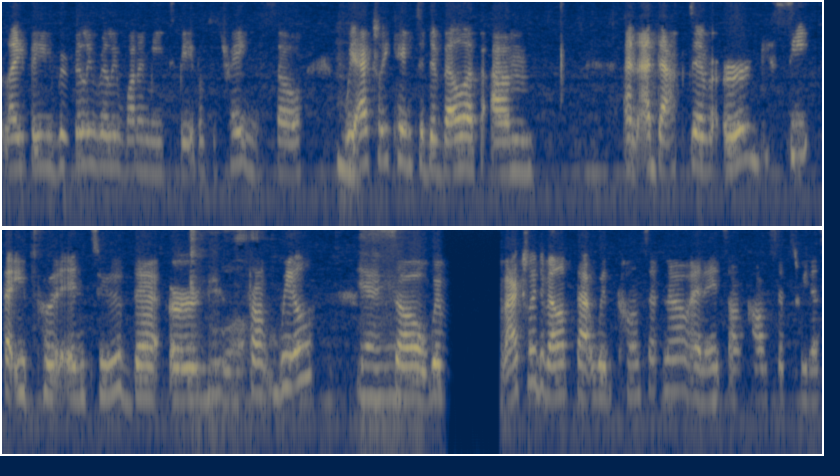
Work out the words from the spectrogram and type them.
like they really really wanted me to be able to train so we Mhm. actually came to develop um, an adaptive erg seat that you put into the erg Cool. front wheel yeah, yeah. so we've actually developed that with concept now and it's on concept sweden's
